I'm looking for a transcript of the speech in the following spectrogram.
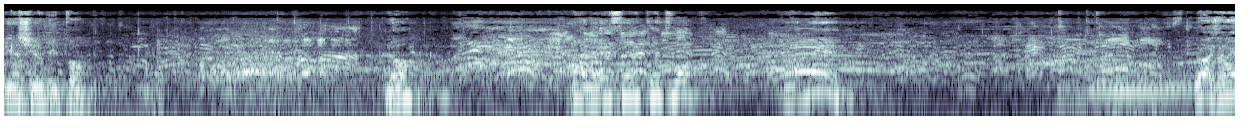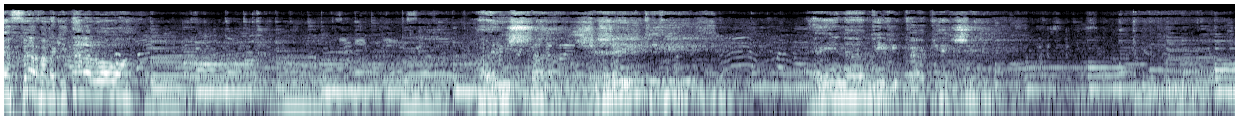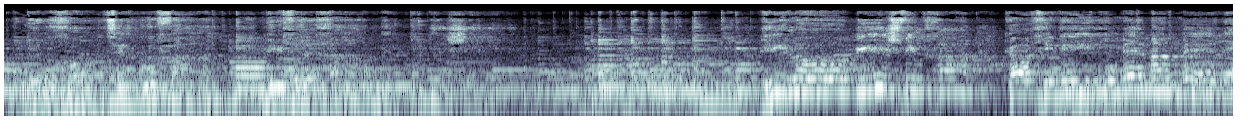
אני אשאיר מפה. לא? מה, לא יפה הקטווק? מעניין. לא, זה היה יפה, אבל הגיטרה לא... האישה שאיתי אינה מתעקשת לרחוץ את גופה בבריכה כך היא מממלת.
